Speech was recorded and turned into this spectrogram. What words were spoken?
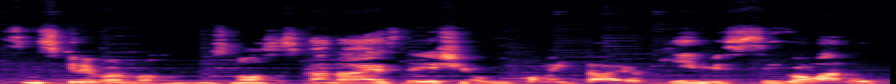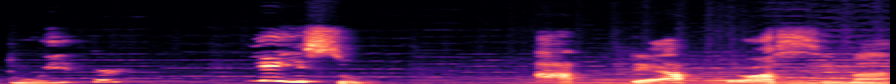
se inscrevam nos nossos canais, deixem algum comentário aqui, me sigam lá no Twitter. E é isso! Até a próxima!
